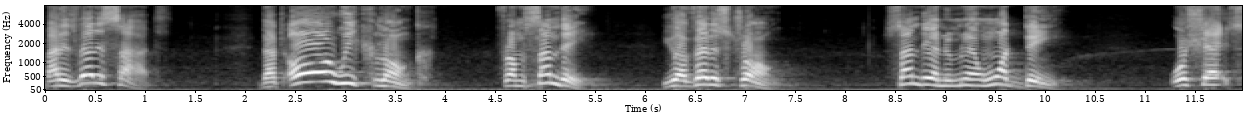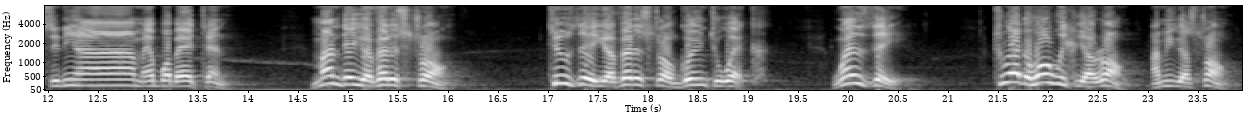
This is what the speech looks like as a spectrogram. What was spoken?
But it's very sad that all week long, from Sunday, you are very strong. Sunday and what day? Oshe sinia mebo 10. Monday you are very strong. Tuesday you are very strong going to work. Wednesday, throughout the whole week you are wrong. I mean you are strong.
